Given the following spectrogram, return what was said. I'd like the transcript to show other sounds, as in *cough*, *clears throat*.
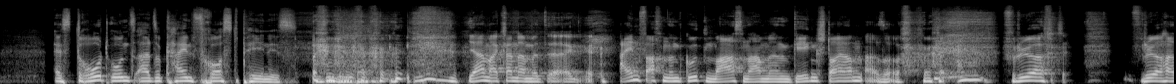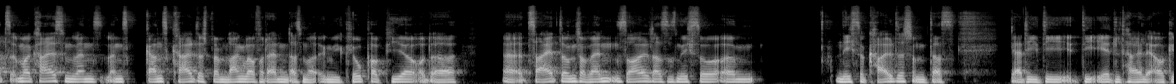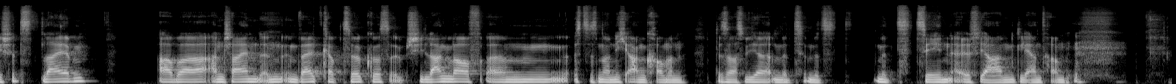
Es droht uns also kein Frostpenis. *laughs* Ja, man kann damit äh, einfachen und guten Maßnahmen gegensteuern. Also *laughs* früher, früher hat es immer geheißen, wenn es ganz kalt ist beim Langlaufrennen, dass man irgendwie Klopapier oder äh, Zeitung verwenden soll, dass es nicht so ähm, nicht so kalt ist und dass ja die die die Edelteile auch geschützt bleiben. Aber anscheinend im, im Weltcup-Zirkus im Skilanglauf ähm, ist es noch nicht ankommen, das was wir mit mit mit 10, 11 Jahren gelernt haben. *laughs*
